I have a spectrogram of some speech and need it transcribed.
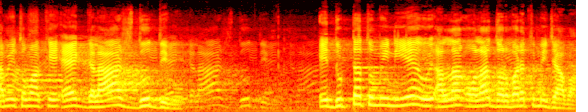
আমি তোমাকে এক গ্লাস দুধ দিব। এই দুধটা তুমি নিয়ে ওই আল্লাহ ওলার দরবারে তুমি যাবা।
